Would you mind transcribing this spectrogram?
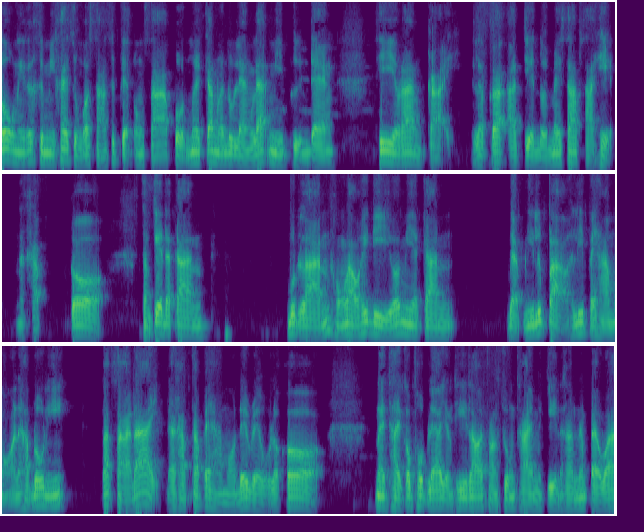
รคนี้ก็คือมีไข้สูงกว่า 37 องศาปวดเมื่อยกล้ามเนื้อดูแรง และมีผื่นแดงที่ร่างกาย แล้วก็อาเจียนโดยไม่ทราบสาเหตุนะครับ ก็สังเกตอาการบุตรหลานของเราให้ดีว่ามีอาการแบบนี้หรือเปล่าให้รีบไปหาหมอนะครับ โรคนี้รักษาได้นะครับ ถ้าไปหาหมอได้เร็ว แล้วก็ในไทยก็พบแล้วอย่างที่เล่าให้ฟังช่วงท้ายเมื่อกี้นะครับ นั่นแปลว่า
